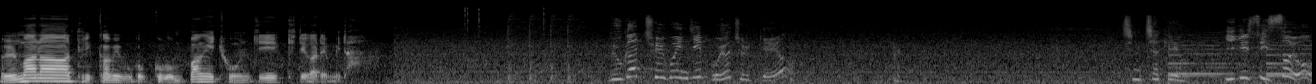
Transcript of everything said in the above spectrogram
얼마나 드립감이 무겁고 몸빵이 좋은지 기대가 됩니다. 누가 최고인지 보여줄게요. 침착해요. 이길 수 있어요.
